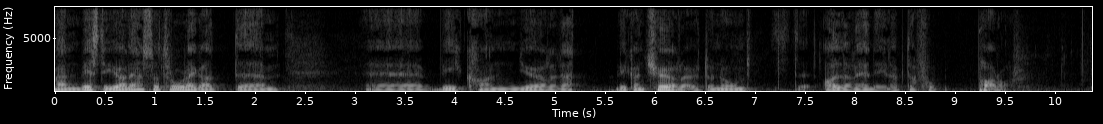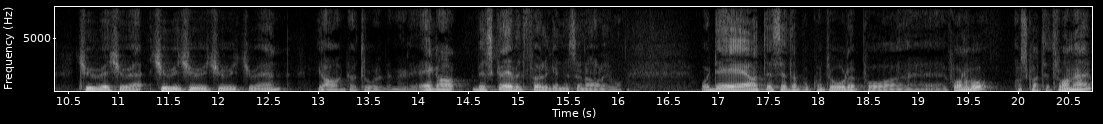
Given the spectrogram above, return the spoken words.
Men hvis de gjør det, så tror jeg at eh, eh, vi kan gjøre det Vi kan kjøre autonomt allerede i løpet av et par år. 2020-2021, ja, da tror jeg det er mulig. Jeg har beskrevet følgende scenario. Og det er at jeg sitter på kontoret på eh, Fornebu og skal til Trondheim.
